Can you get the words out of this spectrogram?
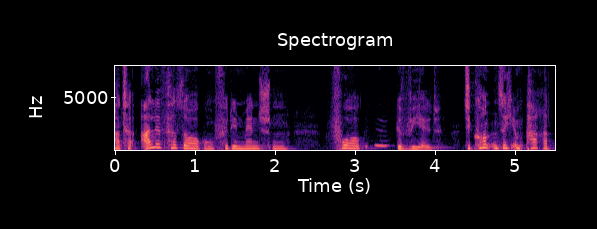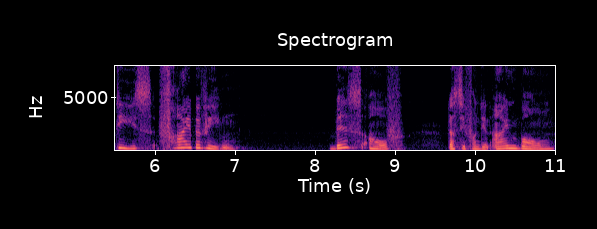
hatte alle Versorgung für den Menschen vorgewählt. Sie konnten sich im Paradies frei bewegen, bis auf, dass sie von den einen Baum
